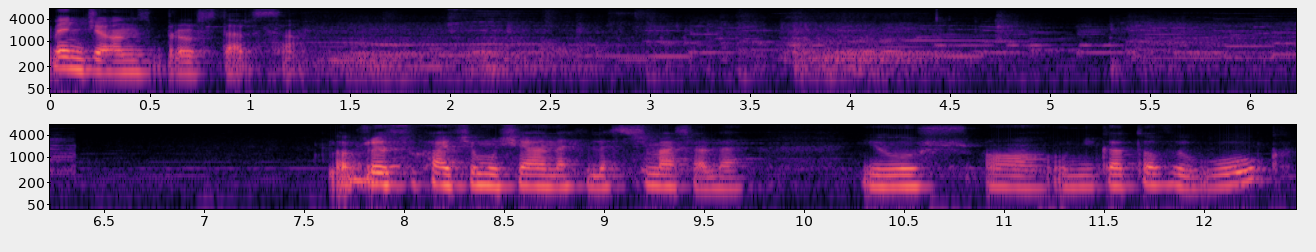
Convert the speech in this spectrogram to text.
Będzie on z Brawl Starsa. Dobrze, słuchajcie, musiała na chwilę wstrzymać, ale już, o, unikatowy łuk,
